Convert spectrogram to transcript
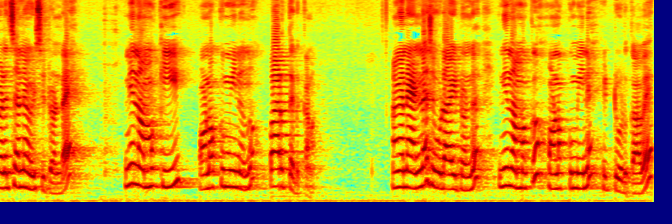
വെളിച്ചെണ്ണ ഒഴിച്ചിട്ടുണ്ടേ. ഇനി നമുക്ക് ഈ ഉണക്കുമീനൊന്ന് വറുത്തെടുക്കണം. അങ്ങനെ എണ്ണ ചൂടായിട്ടുണ്ട്. ഇനി നമുക്ക് ഉണക്കുമീൻ ഇട്ട് കൊടുക്കാവേ.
